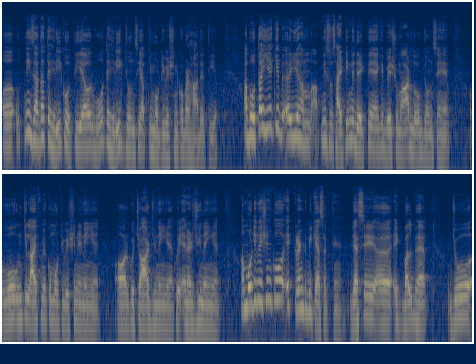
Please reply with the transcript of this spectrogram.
اتنی زیادہ تحریک ہوتی ہے، اور وہ تحریک جو سی آپ کی موٹیویشن کو بڑھا دیتی ہے۔ اب ہوتا یہ کہ یہ ہم اپنی سوسائٹی میں دیکھتے ہیں کہ بے شمار لوگ جو ان سے ہیں، وہ ان کی لائف میں کوئی موٹیویشن ہی نہیں ہے، اور کوئی چارج نہیں ہے، کوئی انرجی نہیں ہے۔ ہم موٹیویشن کو ایک کرنٹ بھی کہہ سکتے ہیں۔ جیسے ایک بلب ہے جو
